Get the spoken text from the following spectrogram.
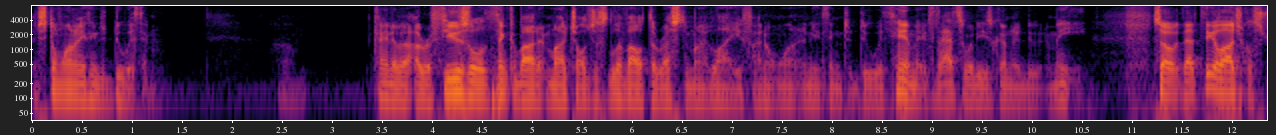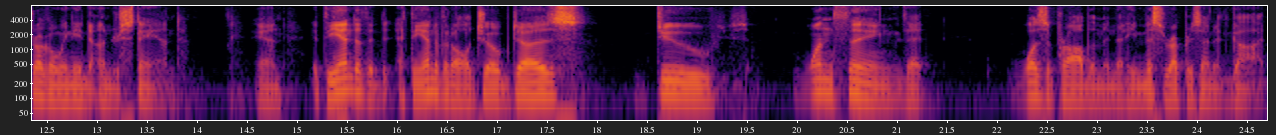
I just don't want anything to do with him um, kind of a, a, refusal to think about it much. I'll just live out the rest of my life. I don't want anything to do with him if that's what he's going to do to me. So that theological struggle we need to understand. And at the end of the at the end of it all, Job does do one thing that was a problem in that he misrepresented God.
